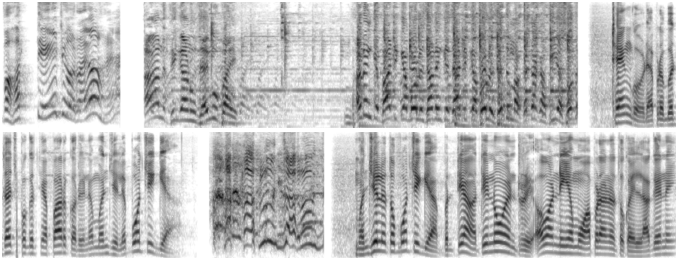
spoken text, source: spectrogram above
બહુ તેજ હો રહ્યો હે. આન ધીંગાણું જામ્યું ભાઈ. ભડંગ કે ભાટિકા બોલે જાડંગ કે જાટિકા બોલે જદમાં કટાકા પિયા સોદા ઠેંગોડ આપણે બધા જ પગથિયા પાર કરીને મંજિલે પહોંચી ગયા. મંજિલે તો પહોંચી ગયા પણ ત્યાં હતી નો એન્ટ્રી આવા નિયમો આપણાને તો કઈ લાગે નહીં.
